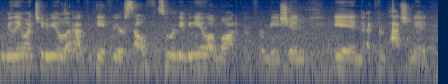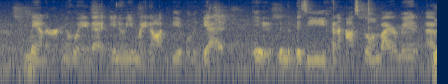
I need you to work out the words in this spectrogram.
We really want you to be able to advocate for yourself. So we're giving you a lot of information in a compassionate manner in a way that you know you might not be able to get i- in the busy kind of hospital environment. Uh, We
